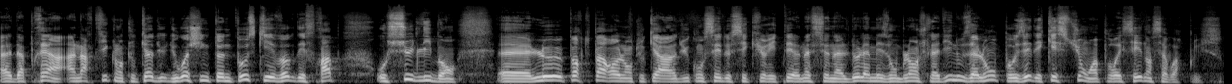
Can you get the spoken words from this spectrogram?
euh, d'après un, article en tout cas du, Washington Post qui évoque des frappes au sud Liban. le porte-parole en tout cas du Conseil de sécurité nationale de la Maison-Blanche l'a dit, nous allons poser des questions hein, pour essayer d'en savoir plus.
